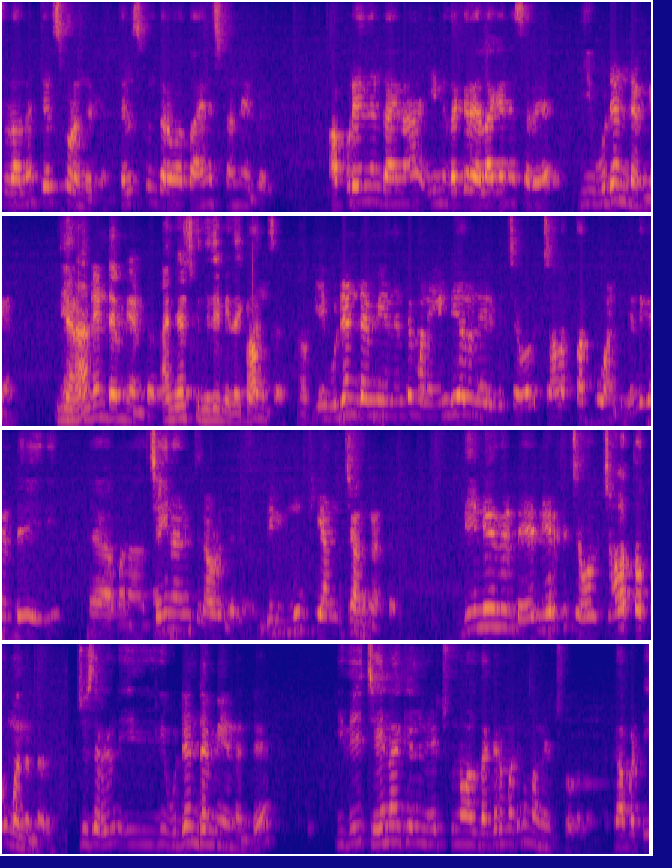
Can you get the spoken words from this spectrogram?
చూడాలని తెలుసుకోవడం జరిగింది. తెలుసుకున్న తర్వాత ఆయన స్టన్ అయిపోయారు. అప్పుడు ఏంటంటే ఆయన ఈయన దగ్గర ఎలాగైనా సరే ఈ వుడెన్ డెమ్మి? వుడెన్ డెమ్మి అంటారు. ఆయన నేర్చుకుంది ఇది మీ దగ్గర. అవును సార్. ఈ వుడెన్ డెమ్మి ఏంటంటే మన ఇండియాలో నేర్పించే వాళ్ళు చాలా తక్కువ అండి. ఎందుకంటే ఇది మన చైనా నుంచి రావడం జరిగింది. దీన్ని మూకియాంగ్ జంగ్ అంటారు. దీన్ని ఏంటంటే నేర్పించే వాళ్ళు చాలా తక్కువ మంది ఉన్నారు. చూసారు ఇది వుడెన్ డెమ్మి ఏంటంటే ఇది చైనాకి వెళ్ళి నేర్చుకున్న వాళ్ళ దగ్గర మటుకు మనం నేర్చుకోగలం. కాబట్టి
